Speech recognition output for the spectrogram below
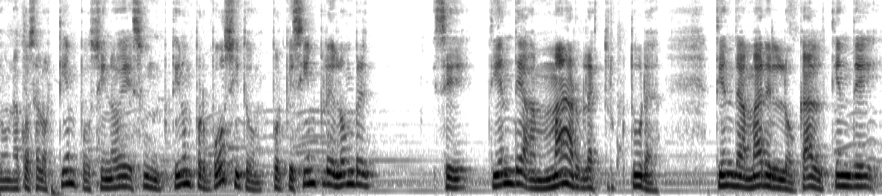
una cosa los tiempos, sino es un, tiene un propósito, porque siempre el hombre se tiende a amar la estructura, tiende a amar el local, tiende,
